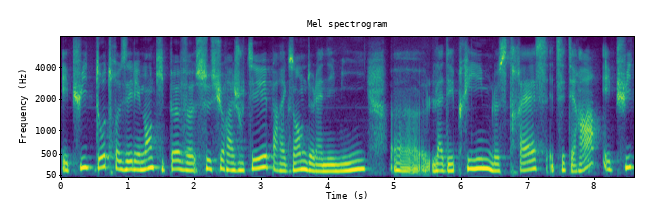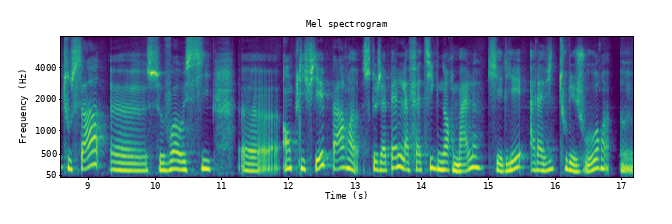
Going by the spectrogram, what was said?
et puis d'autres éléments qui peuvent se surajouter, par exemple de l'anémie, euh, la déprime, le stress, etc. Et puis tout ça se voit aussi amplifié par ce que j'appelle la fatigue normale, qui est liée à la vie de tous les jours, euh,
